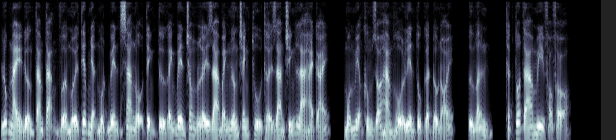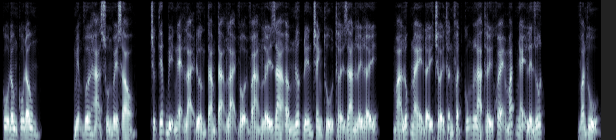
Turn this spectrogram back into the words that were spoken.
lúc này đường tam tạng vừa mới tiếp nhận một bên sang ngộ tịnh từ gánh bên trong lấy ra bánh nướng tranh thủ thời gian chính là hai cái, một miệng không rõ hàm hồ liên tục gật đầu nói ừ ân, thật tốt, a mi phò phò. Cô đông cô đông. Miệng vừa hạ xuống về sau, trực tiếp bị nẹn lại đường tam tạng lại vội vàng lấy ra ấm nước đến tranh thủ thời gian lấy lấy, mà lúc này đầy trời thần phật cũng là thấy khỏe mắt nhảy lên rút. Văn thủ,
